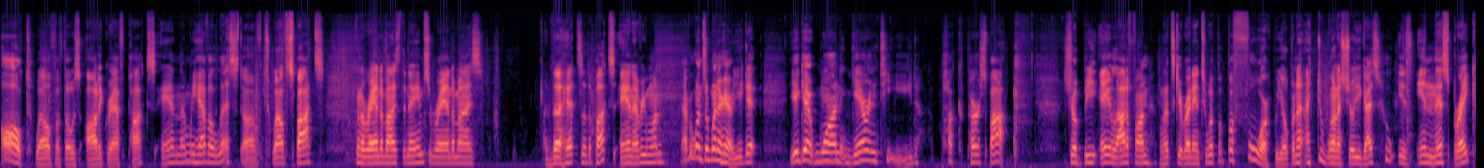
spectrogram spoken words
all 12 of those autograph pucks, and then we have a list of 12 spots. We're going to randomize the names, randomize the hits of the pucks, and everyone everyone's a winner here. You get you get one guaranteed puck per spot. Should be a lot of fun. Let's get right into it. But before we open it, I do want to show you guys who is in this break.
